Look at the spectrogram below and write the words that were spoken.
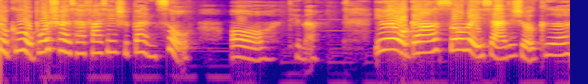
这首歌我播出来才发现是伴奏哦，天哪！因为我刚刚搜了一下这首歌，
